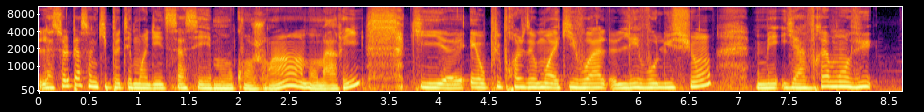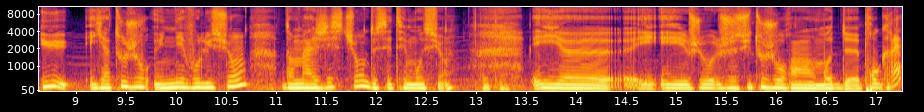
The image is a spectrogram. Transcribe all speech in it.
la seule personne qui peut témoigner de ça, c'est mon conjoint, mon mari, qui euh, est au plus proche de moi et qui voit l'évolution. Mais il y a vraiment vu eu, et il y a toujours une évolution dans ma gestion de cette émotion. Et, euh, et, et je, je suis toujours en mode de progrès.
